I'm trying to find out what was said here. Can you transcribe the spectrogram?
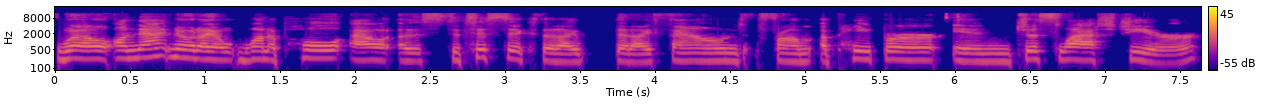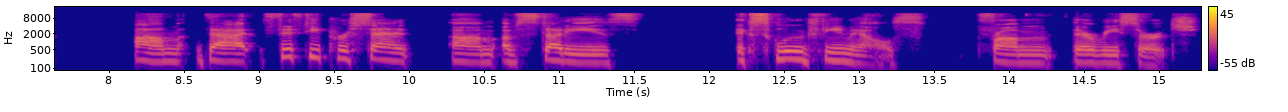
Well on that note i want to pull out a statistic that i that i found from a paper in just last year um, that 50% um, of studies exclude females from their research.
